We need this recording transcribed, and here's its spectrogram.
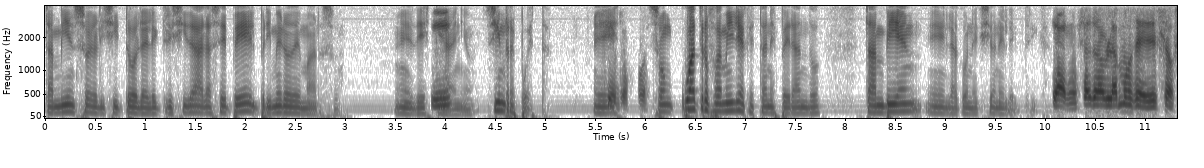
también solicitó la electricidad a la CPE el primero de marzo de este año, sin respuesta. Sin respuesta. Son cuatro familias que están esperando también eh, la conexión eléctrica. Claro, nosotros hablamos de esos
